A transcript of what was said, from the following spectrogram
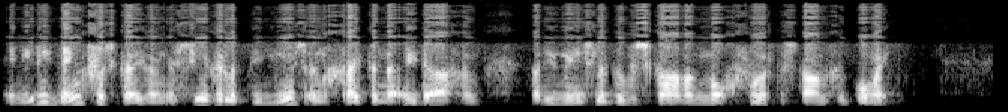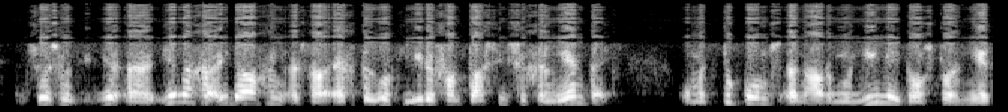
En hierdie denkverskywing is sekerlik die mees ingrypende uitdaging wat die menslike beskawing nog voor te staan gekom het. En soos met e-, eh, enige uitdaging is daar egter ook hier 'n fantastiese geleentheid om 'n toekoms in harmonie met ons planeet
